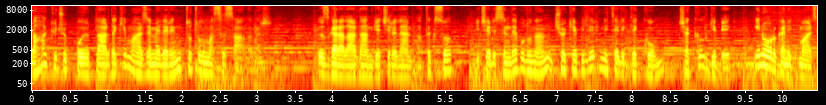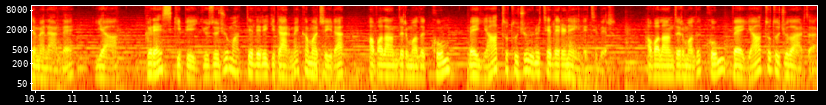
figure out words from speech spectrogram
daha küçük boyutlardaki malzemelerin tutulması sağlanır. Izgaralardan geçirilen atık su, içerisinde bulunan çökebilir nitelikli kum, çakıl gibi inorganik malzemelerle yağ, gres gibi yüzücü maddeleri gidermek amacıyla havalandırmalı kum ve yağ tutucu ünitelerine iletilir. Havalandırmalı kum ve yağ tutucularda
